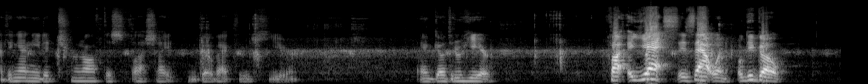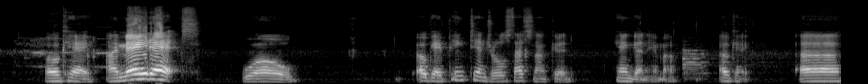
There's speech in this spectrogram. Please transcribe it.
I think I need to turn off this flashlight and go back through here. And go through here. Fi yes, it's that one. Okay, go. Okay, I made it! Whoa. Okay, pink tendrils, that's not good. Handgun ammo. Okay. Uh,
